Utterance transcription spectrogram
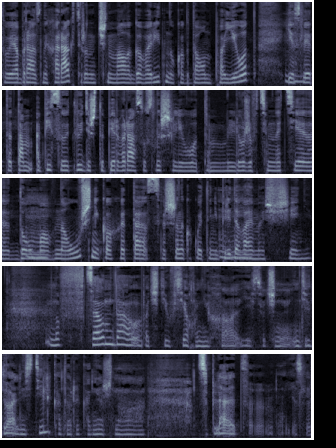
своеобразный характер, он очень мало говорит, но когда он поет, mm-hmm. если это там описывают люди, что первый раз услышали его там лежа в темноте дома mm-hmm. в наушниках, это совершенно какое-то непередаваемое mm-hmm. ощущение. Ну, в целом, да, почти у всех у них а, есть очень индивидуальный стиль, который, конечно, цепляет, э, если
